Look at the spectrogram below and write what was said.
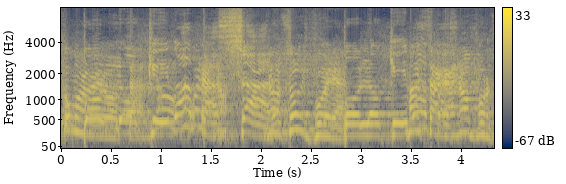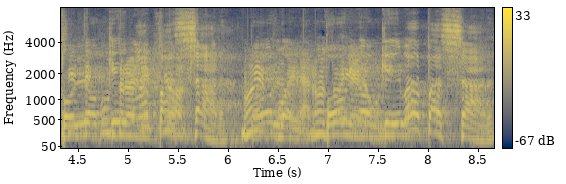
¿cómo por lo que va a pasar. No, soy fuera. Por lo que va, ganó por, por lo que va a pasar. No es fuera, no por lo que va a pasar.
